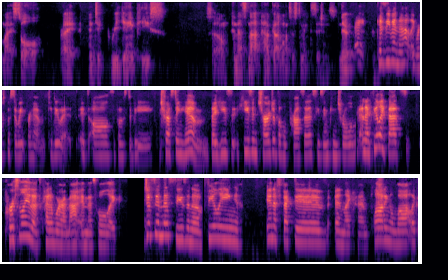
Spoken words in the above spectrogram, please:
my soul, right? And to regain peace. So, and that's not how God wants us to make decisions. There, Right. Because even that, like we're supposed to wait for him to do it. It's all supposed to be trusting him that he's he's in charge of the whole process. He's in control. And I feel like that's personally that's kind of where I'm at in this whole like just in this season of feeling ineffective and like I'm plotting a lot. Like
